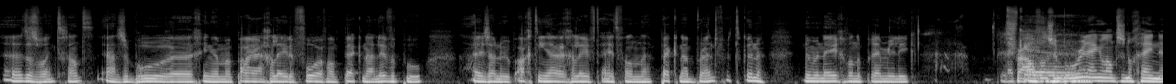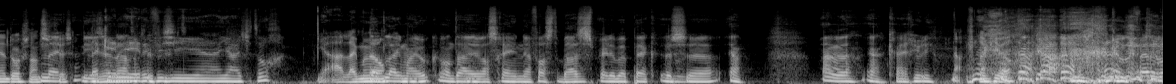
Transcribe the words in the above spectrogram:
Eh, dat is wel interessant. Ja, zijn broer eh, ging hem een paar jaar geleden voor van PEC naar Liverpool. Hij zou nu op 18-jarige leeftijd van eh PEC naar Brentford kunnen. Nummer 9 van de Premier League. Het verhaal van zijn broer in Engeland is nog geen uh, die is Lekker in de Eredivisie jaartje, toch? Ja, lijkt me wel. Dat lijkt mij ook, want hij was geen vaste basisspeler bij PEC. Dus eh, ja. Maar eh, ja, krijgen jullie. Nou, dankjewel. Ik kan er verder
